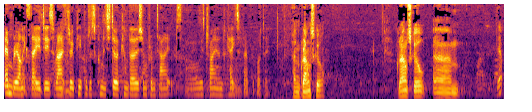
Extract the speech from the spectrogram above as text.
embryonic stages right through people just coming to do a conversion from types. So we try and cater for everybody. And ground school? Ground school, um, Yep.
